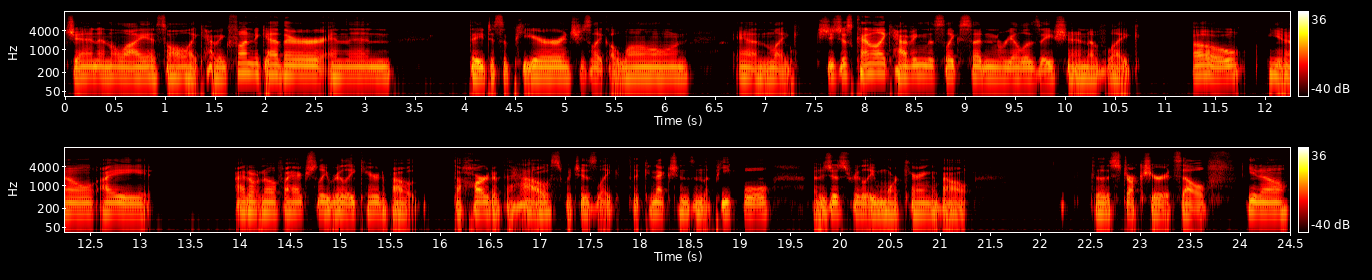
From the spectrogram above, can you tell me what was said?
Jen and Elias all like having fun together and then they disappear and she's like alone and like she's just kind of like having this like sudden realization of like oh, you know, I I don't know if I actually really cared about the heart of the house, which is like the connections and the people. I was just really more caring about the structure itself, you know?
